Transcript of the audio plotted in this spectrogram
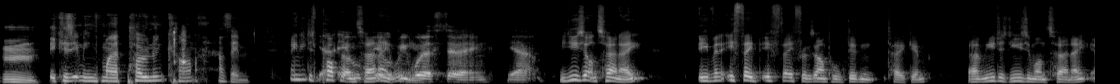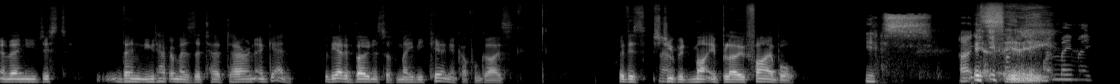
Mm. because it means my opponent can't have him. And you just yeah. pop it, on would- turn it eight, would be wouldn't you? worth doing. Yeah, You use it on turn eight, even if they if they for example didn't take him, um, you just use him on turn eight, and then you just then you'd have him as a deterrent again, with the added bonus of maybe killing a couple guys with his stupid mighty blow fireball. Yes. Uh, It's if, silly. I may make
